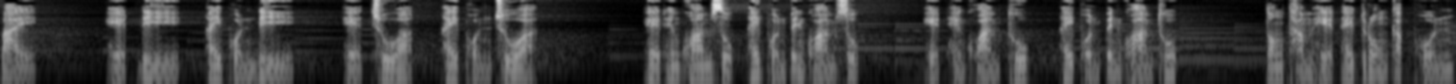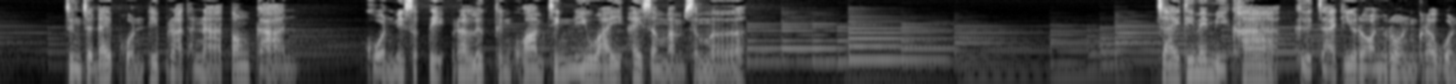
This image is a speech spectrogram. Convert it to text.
ไป เหตุดีให้ผลดี เหตุชั่วให้ผลชั่ว เหตุแห่งความสุขให้ผลเป็นความสุข เหตุแห่งความทุกข์ให้ผลเป็นความทุกข์ ต้องทำเหตุให้ตรงกับผล จึงจะได้ผลที่ปรารถนาต้องการ ควรมีสติระลึกถึงความจริงนี้ไว้ให้สม่ำเสมอ ใจที่ไม่มีค่าคือใจที่ร้อนรนกระวน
